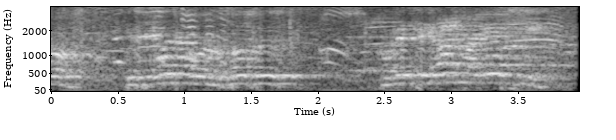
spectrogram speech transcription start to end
México que se encuentra con nosotros con este gran mariachi.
